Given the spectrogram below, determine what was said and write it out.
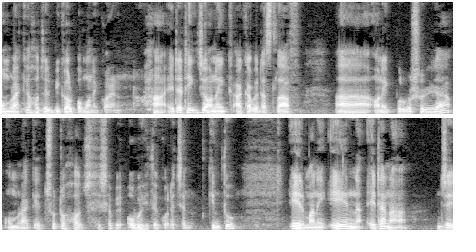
ওমরাকে হজের বিকল্প মনে করেন। হ্যাঁ এটা ঠিক যে অনেক আকাবের আসলাফ অনেক পূর্বসূরীরা ওমরাকে ছোট হজ হিসেবে অভিহিত করেছেন। কিন্তু এর মানে এ না, এটা না যে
